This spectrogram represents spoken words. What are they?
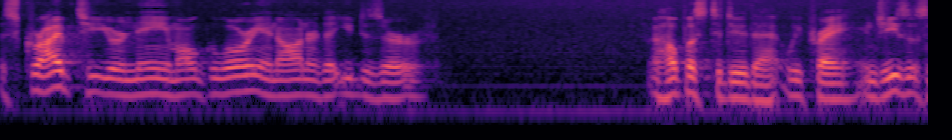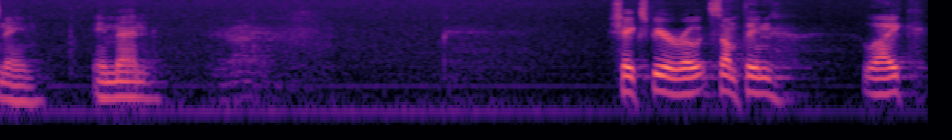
ascribe to your name all glory and honor that you deserve. Help us to do that, we pray. In Jesus' name, amen. Shakespeare wrote something like,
